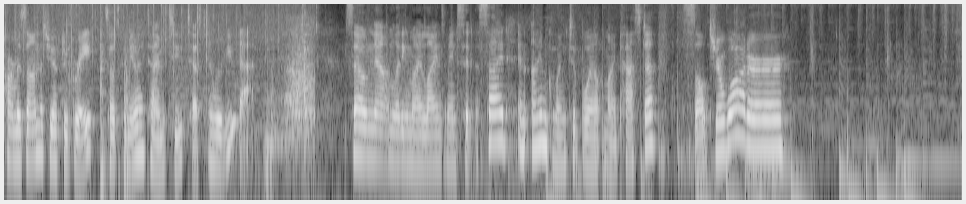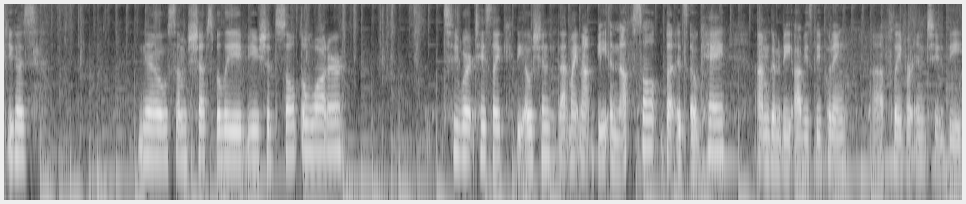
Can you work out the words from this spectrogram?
Parmesan that you have to grate. So it's to be my time to test and review that. So now I'm letting my lion's mane sit aside and I'm going to boil my pasta. Salt your water. You guys know some chefs believe you should salt the water to where it tastes like the ocean? That might not be enough salt, but it's okay. I'm to be obviously putting uh, flavor into the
